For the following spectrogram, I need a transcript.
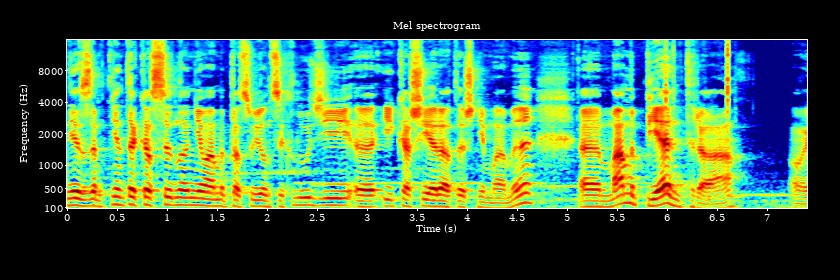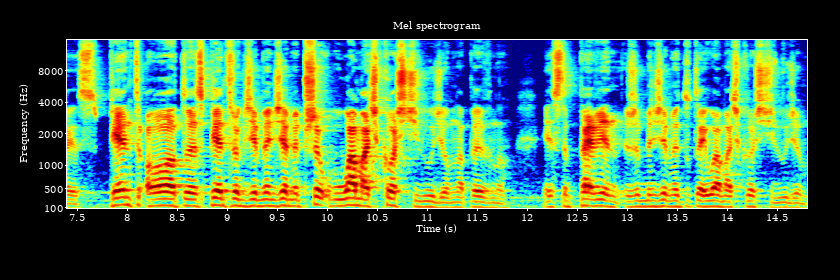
Jest zamknięte kasyno, nie mamy pracujących ludzi e, i kashiera też nie mamy. E, Mamy piętra. O, jest piętro. O, to jest piętro, gdzie będziemy łamać kości ludziom na pewno. Jestem pewien, że będziemy tutaj łamać kości ludziom.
